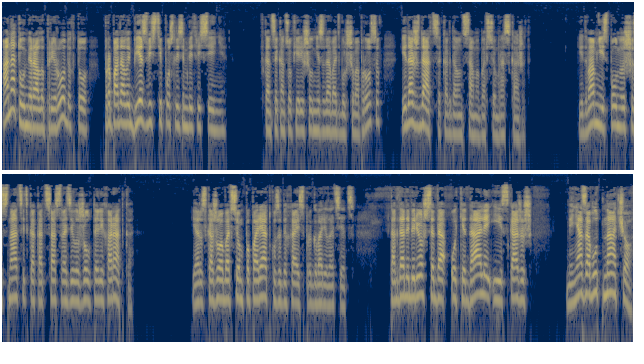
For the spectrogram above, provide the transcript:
Она то умирала при родах, то пропадала без вести после землетрясения. В конце концов, я решил не задавать больше вопросов и дождаться, когда он сам обо всем расскажет. Едва мне исполнилось шестнадцать, как отца сразила желтая лихорадка. — Я расскажу обо всем по порядку, — задыхаясь, проговорил отец. — Когда доберешься до Окедаля и скажешь «Меня зовут Начо,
